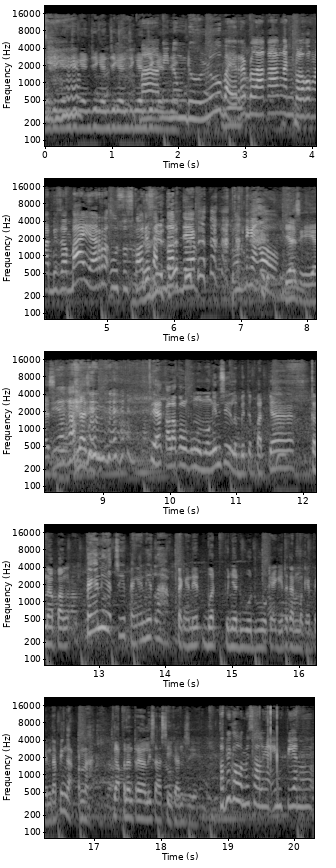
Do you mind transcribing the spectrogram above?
anjing anjing anjing anjing anjing anjing minum dulu, bayarnya belakangan. Kalau kau nggak bisa bayar, usus kau disedot, Jeff. Ngerti nggak kau? Iya sih, iya sih. Iya kan? Enggak sih. Ya kalau kalau ngomongin sih lebih tepatnya kenapa pengen niat sih, pengen niat lah, pengen niat buat punya duo-duo kayak gitu kan sama Kevin, tapi nggak pernah, nggak pernah terrealisasikan sih. Tapi kalau misalnya impian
